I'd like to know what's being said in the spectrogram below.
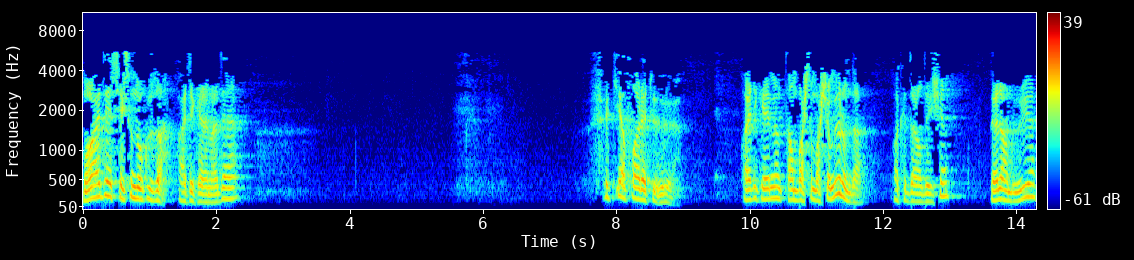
Maide 89'da ayet-i kerimede Fekefaretühü. Ayet-i Kerime'nin tam baştan başlamıyorum da vakit daraldığı için Mevlam buyuruyor.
